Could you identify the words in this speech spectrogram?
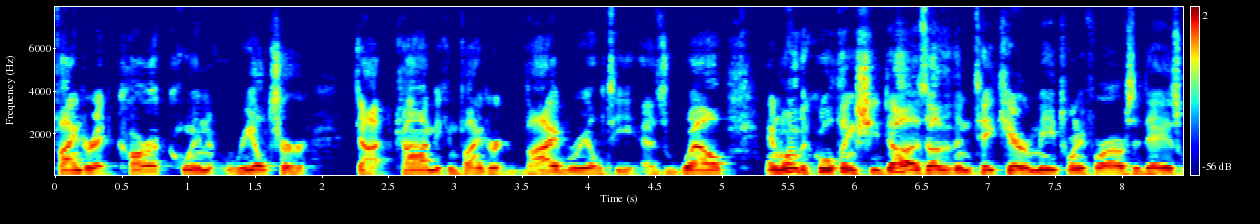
find her at caraquinnrealtor.com. You can find her at Vibe Realty as well. And one of the cool things she does, other than take care of me 24 hours a day, is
